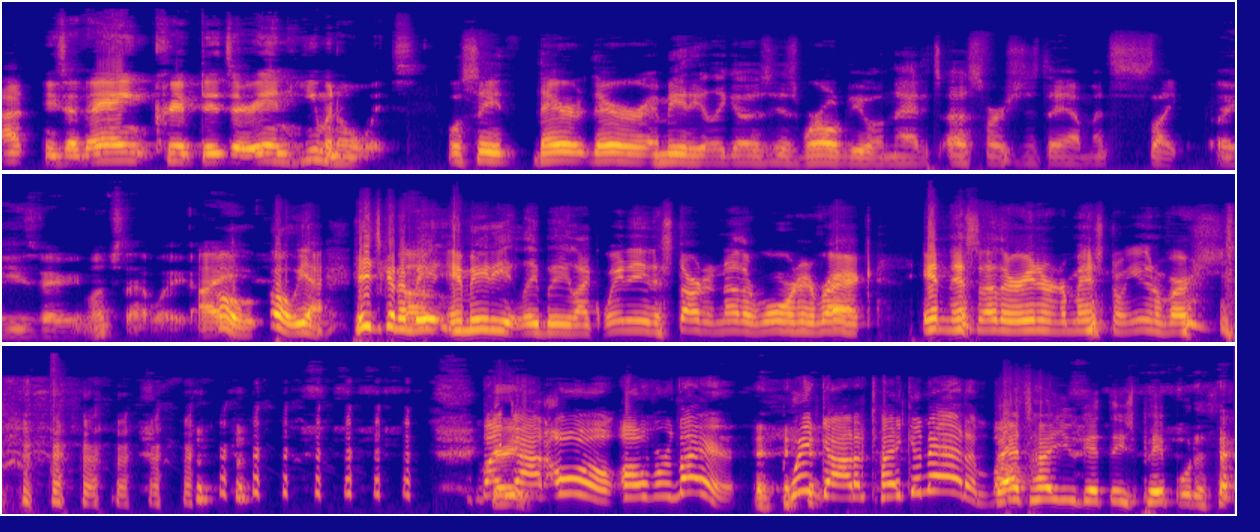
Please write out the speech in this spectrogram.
I- he said they ain't cryptids, they're inhumanoids. well, see, there, there immediately goes his worldview on that. It's us versus them. It's like Like, he's very much that way. I, oh, oh yeah, he's gonna be Um, immediately be like, we need to start another war in Iraq in this other interdimensional universe. They Great. got oil over there. We gotta take an atom bomb. That's how you get these people to th-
